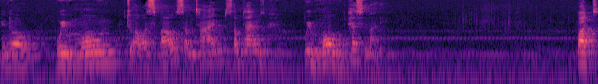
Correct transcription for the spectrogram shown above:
you know, we moan to our spouse sometimes, sometimes we moan personally. But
